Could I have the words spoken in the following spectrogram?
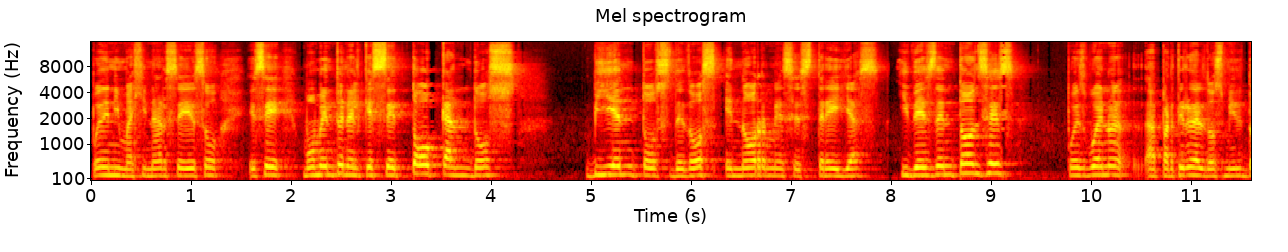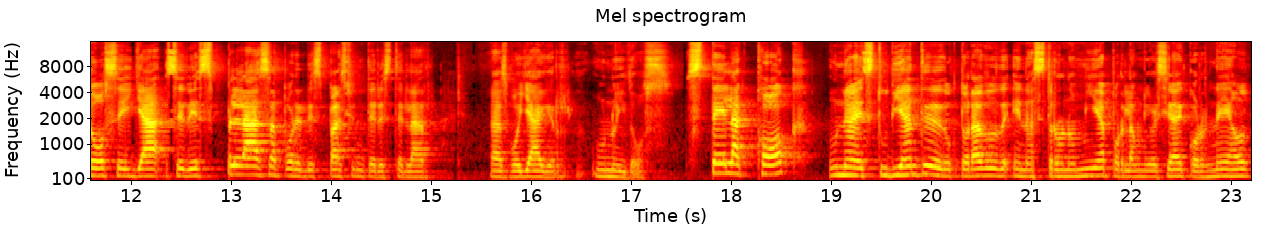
pueden imaginarse eso, ese momento en el que se tocan dos vientos de dos enormes estrellas y desde entonces pues bueno, a partir del 2012 ya se desplaza por el espacio interestelar las Voyager 1 y 2. Stella Koch, una estudiante de doctorado en astronomía por la Universidad de Cornell,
